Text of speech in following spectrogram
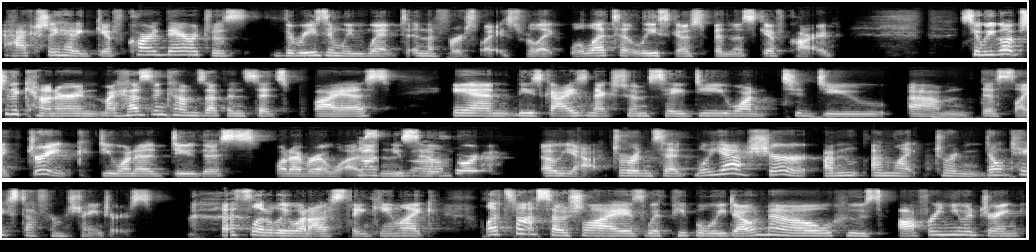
actually had a gift card there, which was the reason we went in the first place. We're like, well, let's at least go spend this gift card. So we go up to the counter, and my husband comes up and sits by us, and these guys next to him say, "Do you want to do um, this like drink? Do you want to do this whatever it was?" And so. Jordan, oh yeah, Jordan said, "Well, yeah, sure." I'm I'm like Jordan, don't take stuff from strangers. That's literally what I was thinking. Like, let's not socialize with people we don't know who's offering you a drink.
